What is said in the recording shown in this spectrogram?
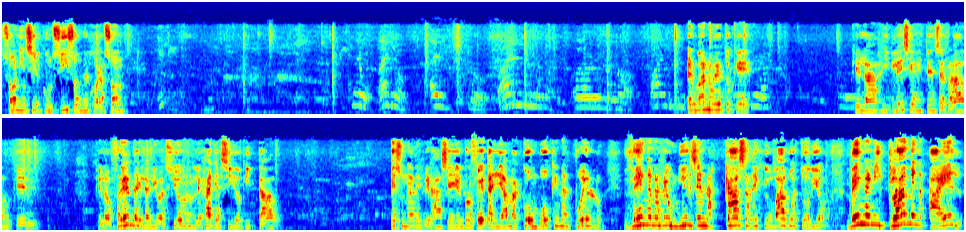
Son incircuncisos de corazón. Hermanos, esto que, que las iglesias estén cerradas, que, que la ofrenda y la libación les haya sido quitado, es una desgracia. Y el profeta llama, convoquen al pueblo, vengan a reunirse en la casa de Jehová vuestro Dios, vengan y clamen a Él.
